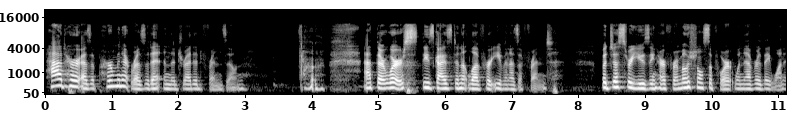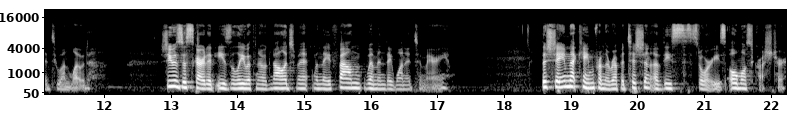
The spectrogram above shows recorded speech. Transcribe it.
had her as a permanent resident in the dreaded friend zone. At their worst, these guys didn't love her even as a friend, but just were using her for emotional support whenever they wanted to unload. She was discarded easily with no acknowledgement when they found women they wanted to marry. The shame that came from the repetition of these stories almost crushed her.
